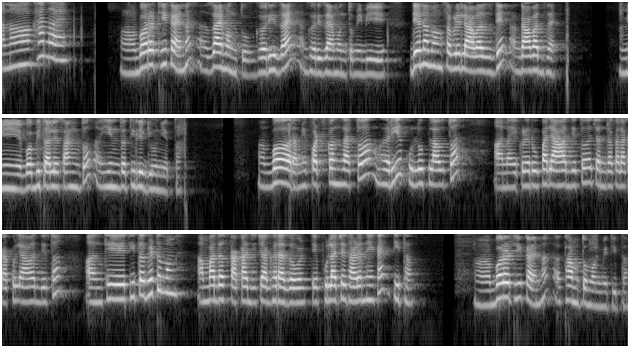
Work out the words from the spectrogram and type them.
आणि खाणं आहे बरं ठीक आहे ना. जाय मग तू. घरी जाय. घरी जाय म्हणतो मी बी. दे ना मग सगळीला आवाज दे. गावात जाय. मी बबिताला सांगतो. येईन तर तिला घेऊन येतो. बरं मी पटकन जातो. घरी कुलूप लावतो. आणि इकडे रुपाला आवाज देतो. चंद्रकला काकूला आवाज देतो. आणि ते तिथं भेटू मग. अंबादास काकाजीच्या घराजवळ. ते फुलाचे झाड नाही काय तिथं? बरं ठीक आहे ना. थांबतो मग मी तिथं.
